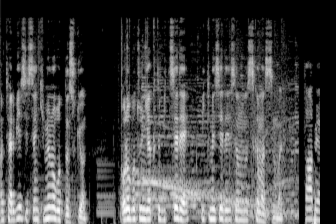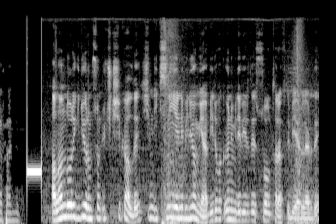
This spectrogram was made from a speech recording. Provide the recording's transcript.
Lan terbiyesiz sen kimin robotuna sıkıyorsun? O robotun yakıtı bitse de bitmese de sen onu sıkamazsın bak. Tabii efendim. Alana doğru gidiyorum. Son 3 kişi kaldı. Şimdi ikisinin yerini biliyorum ya. Biri bak önümde biri de sol tarafta bir yerlerde.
